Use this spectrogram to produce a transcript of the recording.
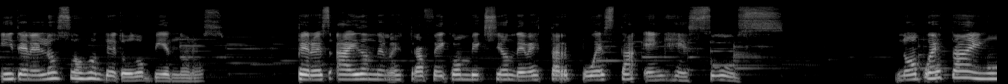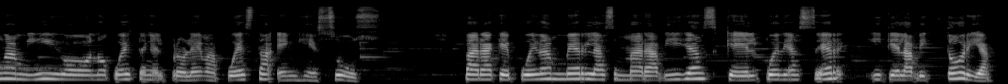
y tener los ojos de todos viéndonos. Pero es ahí donde nuestra fe y convicción debe estar puesta en Jesús no puesta en un amigo, no puesta en el problema, puesta en Jesús, para que puedan ver las maravillas que Él puede hacer y que la victoria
